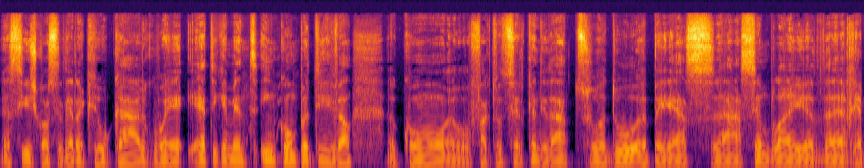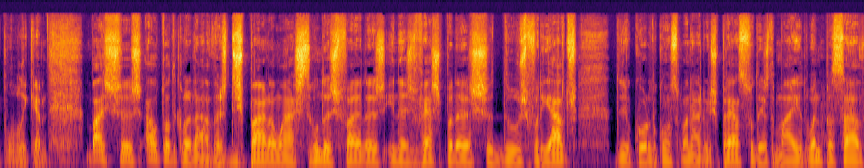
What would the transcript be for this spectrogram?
Assis considera que o cargo é eticamente incompatível com o facto de ser candidato do PS PS à Assembleia da República. Baixas autodeclaradas disparam às segundas-feiras e nas vésperas dos feriados. De acordo com o Semanário Expresso, desde maio do ano passado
